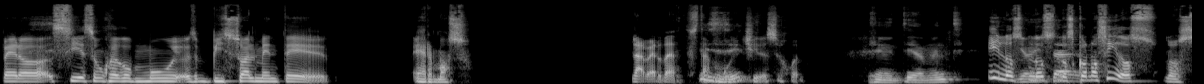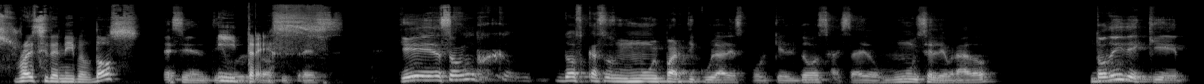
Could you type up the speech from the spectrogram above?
pero sí es un juego muy visualmente hermoso. La verdad, está muy chido ese juego. Definitivamente. Y los, los, conocidos, los Resident Evil 2 y 3. Que son dos casos muy particulares porque el 2 ha estado muy celebrado. Todo y de que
